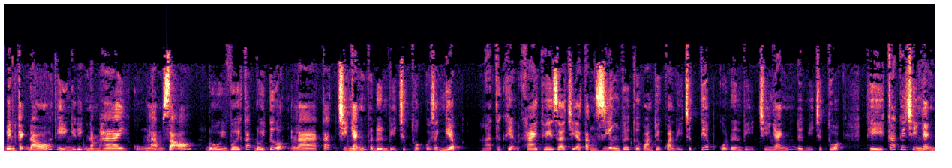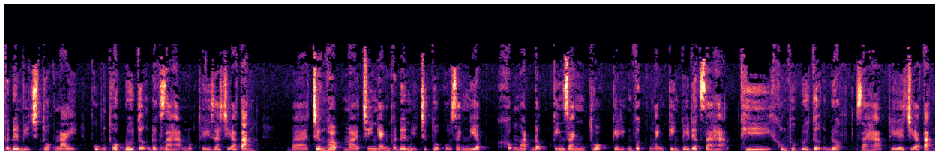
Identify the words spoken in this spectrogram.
Bên cạnh đó thì Nghị định 52 cũng làm rõ đối với các đối tượng là các chi nhánh và đơn vị trực thuộc của doanh nghiệp mà thực hiện khai thuế giá trị gia tăng riêng với cơ quan thuế quản lý trực tiếp của đơn vị chi nhánh, đơn vị trực thuộc thì các cái chi nhánh và đơn vị trực thuộc này cũng thuộc đối tượng được gia hạn nộp thuế giá trị gia tăng. Và trường hợp mà chi nhánh và đơn vị trực thuộc của doanh nghiệp không hoạt động kinh doanh thuộc cái lĩnh vực ngành kinh tế được gia hạn thì không thuộc đối tượng được gia hạn thuế giá trị gia tăng.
